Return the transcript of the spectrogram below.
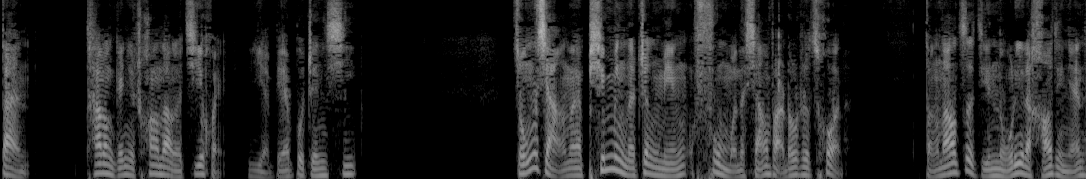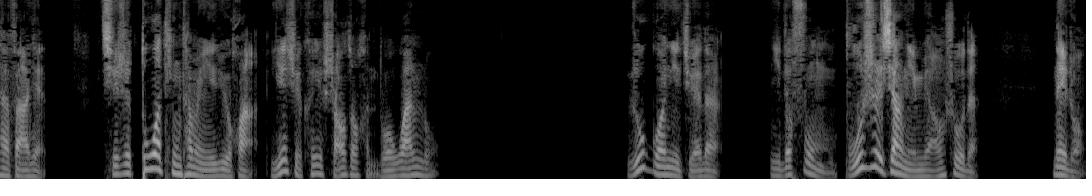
但，他们给你创造个机会，也别不珍惜。总想呢拼命的证明父母的想法都是错的，等到自己努力了好几年，才发现，其实多听他们一句话，也许可以少走很多弯路。如果你觉得，你的父母不是像你描述的。那种，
